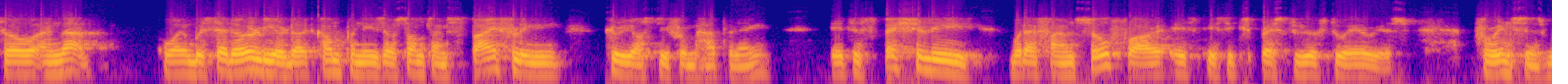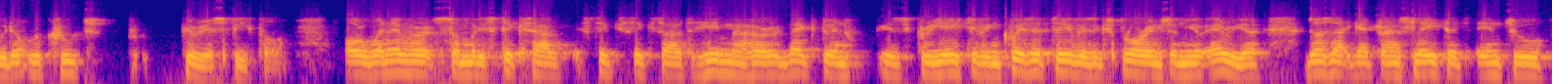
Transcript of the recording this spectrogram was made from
so, and that when we said earlier that companies are sometimes stifling curiosity from happening, it's especially what I found so far is, is expressed through those two areas. For instance, we don't recruit curious people or whenever somebody sticks out sticks, sticks out him or her neck to is creative, inquisitive, is exploring some new area, does that get translated into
